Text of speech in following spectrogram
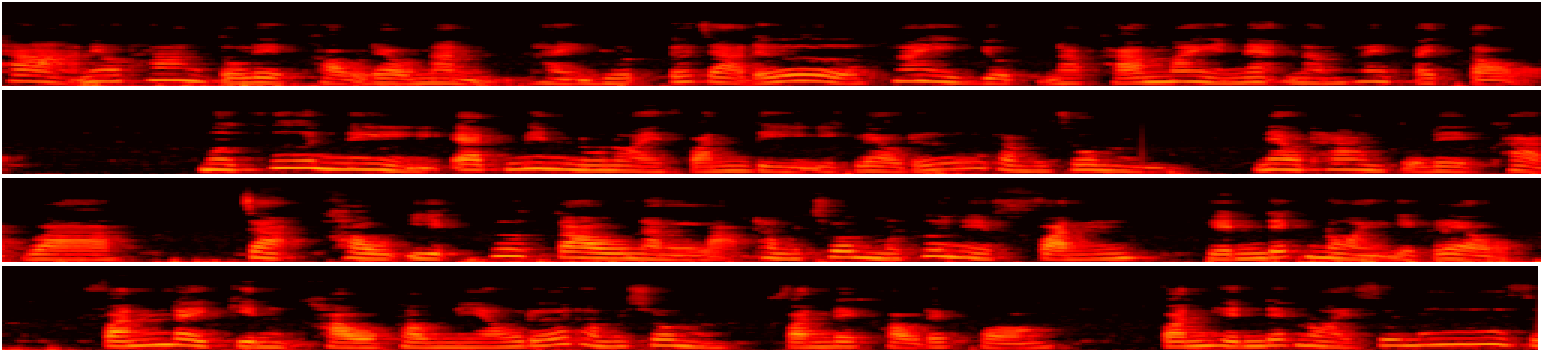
ถ้าแนวทางตัวเลขเขาแล้วนั่นให้หยุดเด้อจ้าเด้อ ให้หยุดนะคะ ไม่แนะนำให้ไปต่อ เมื่อคืนนี่แอดมินหนูหน่อยฟันดีอีกแล้วเด้อท่านผู้ชม แนวทางตัวเลขคาดว่า จะเข้าอีกคือเก่านั่นละท่านผู้ชมเมื่อคืนนี่ฝันเห็นเด็กหน่อยอีกแล้วฝันได้กินเขาวข้าเหนียวเด้อท่านผู้ชมฝันได้เข่าได้ของฝันเห็นเด็กหน่อยซุมือซุ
